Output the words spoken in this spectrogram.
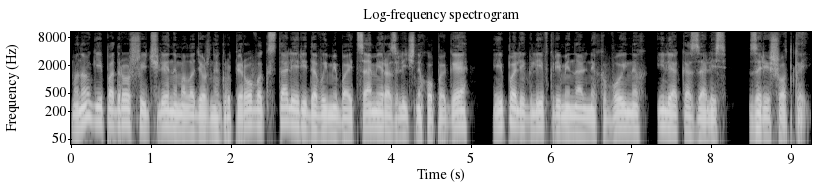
многие подросшие члены молодежных группировок стали рядовыми бойцами различных ОПГ и полегли в криминальных войнах или оказались за решеткой.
